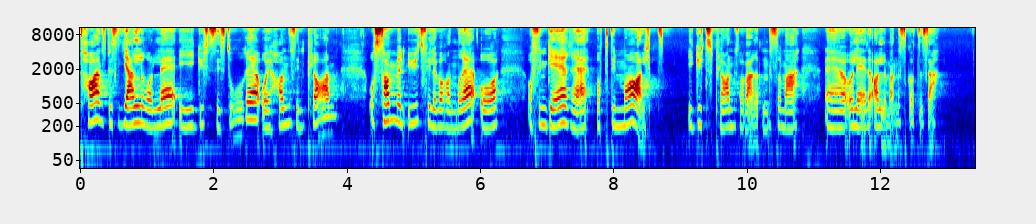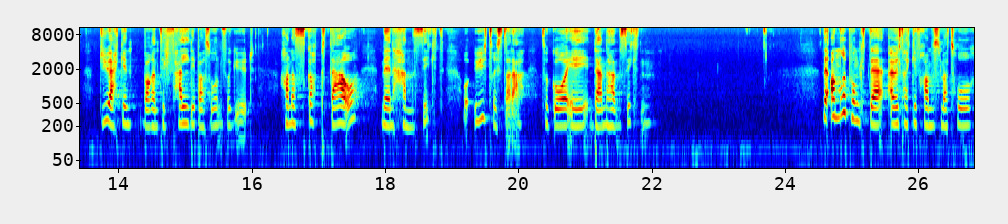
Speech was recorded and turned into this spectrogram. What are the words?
ta en spesiell rolle i Guds historie og i hans plan. Og sammen utfylle hverandre og, og, fungere optimalt i Guds plan for verden, som er eh, å lede alle mennesker til seg. Du er ikke bare en tilfeldig person for Gud. Han har skapt deg òg med en hensikt og utrusta deg til å gå i den hensikten. Det andre punktet jeg vil trekke fram som jeg tror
